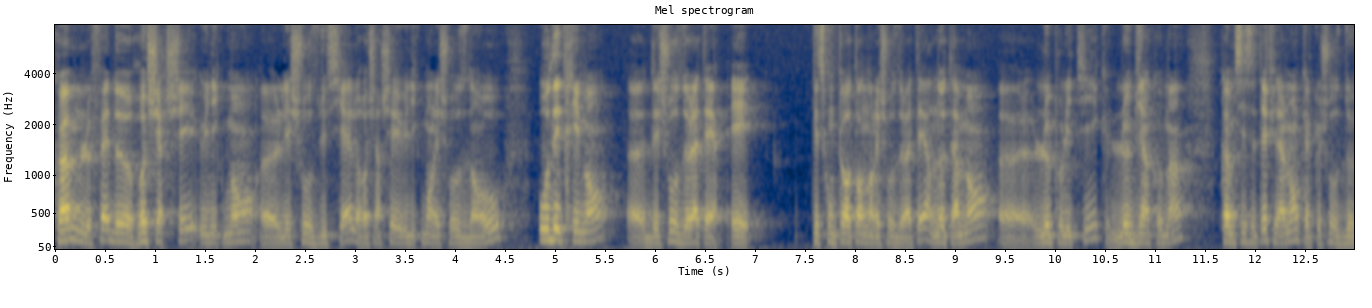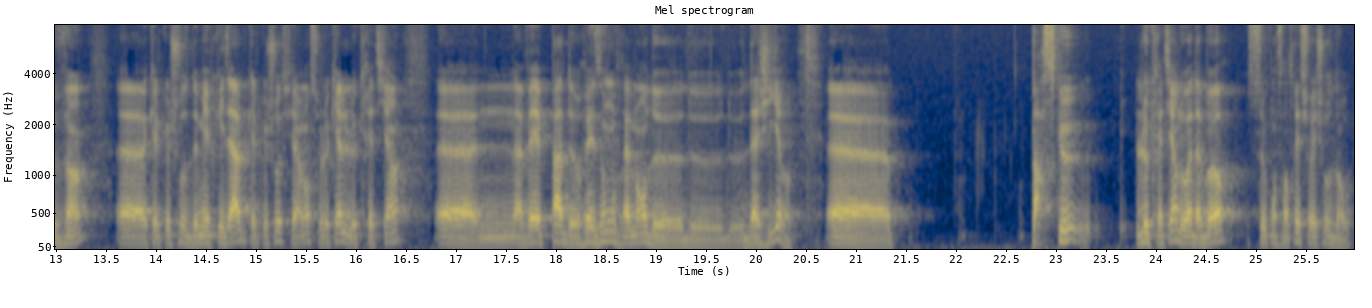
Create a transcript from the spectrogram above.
comme le fait de rechercher uniquement les choses du ciel, rechercher uniquement les choses d'en haut au détriment des choses de la terre. Qu'est-ce qu'on peut entendre dans les choses de la terre Notamment euh, le politique, le bien commun, comme si c'était finalement quelque chose de vain, euh, quelque chose de méprisable, quelque chose finalement sur lequel le chrétien euh, n'avait pas de raison vraiment d'agir, de, parce que le chrétien doit d'abord se concentrer sur les choses d'en haut.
